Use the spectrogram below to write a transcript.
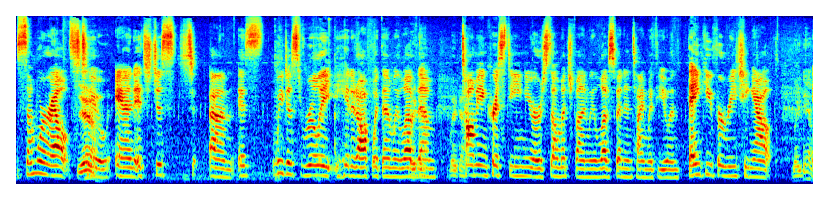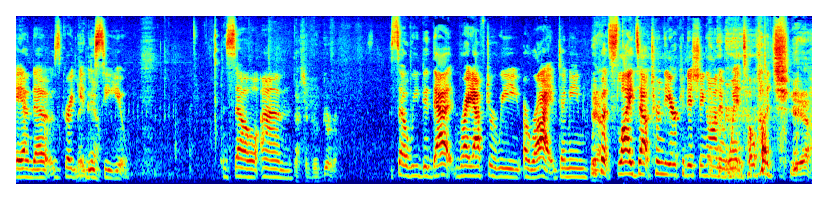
somewhere else Yeah. too. And it's just um, it's we just really hit it off with them. We love them. Down. Tommy and Christine, you are so much fun. We love spending time with you, and thank you for reaching out Lay down. and uh, it was great Lay getting to see you. And so, um, That's a good girl. So we did that right after we arrived. I mean, we Yeah. put slides out, turned the air conditioning on, and went to lunch, Yeah.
